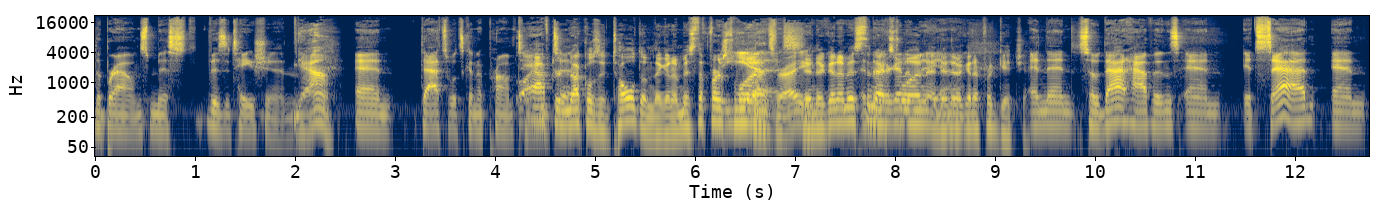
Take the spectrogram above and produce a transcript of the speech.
the Browns missed visitation. Yeah. and that's what's going to prompt him After to- Knuckles had told them they're going to miss the first one. Yes. That's right. Then they're going to miss the And they're next gonna one, mi- and then they're going to forget you. And then so that happens, and it's sad, and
